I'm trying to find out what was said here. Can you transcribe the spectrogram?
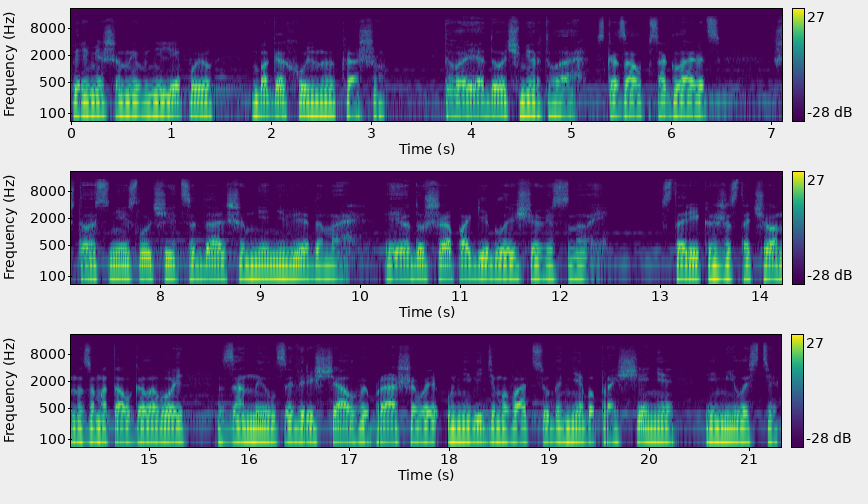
перемешанные в нелепую богохульную кашу. «Твоя дочь мертва», — сказал псоглавец. «Что с ней случится дальше, мне неведомо. Ее душа погибла еще весной». Старик ожесточенно замотал головой, заныл, заверещал, выпрашивая у невидимого отсюда неба прощения и милости.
